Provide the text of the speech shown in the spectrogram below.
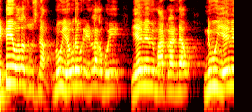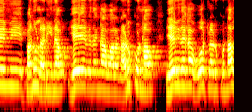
ఇటీవల చూసినాం. నువ్వు ఎవరెవరు ఇండ్లకు పోయి ఏమేమి మాట్లాడినావు? నువ్వు ఏమేమి పనులు అడిగినావు? ఏ ఏ విధంగా వాళ్ళను అడుక్కున్నావు? ఏ విధంగా ఓట్లు అడుక్కున్నావు?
